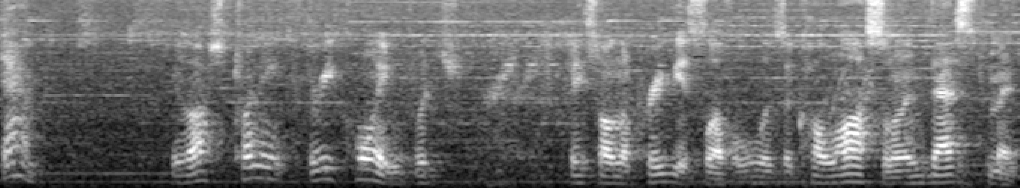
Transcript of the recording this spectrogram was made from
Damn! We lost 23 coins, which, based on the previous level, was a colossal investment.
